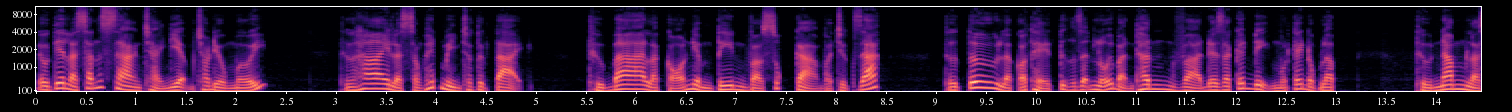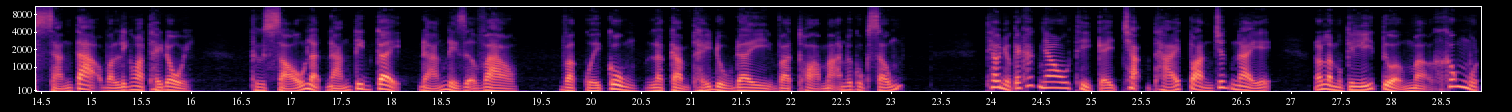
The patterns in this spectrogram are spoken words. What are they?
Đầu tiên là sẵn sàng trải nghiệm cho điều mới. Thứ hai là sống hết mình cho thực tại. Thứ ba là có niềm tin vào xúc cảm và trực giác. Thứ tư là có thể tự dẫn lối bản thân và đưa ra quyết định một cách độc lập. Thứ năm là sáng tạo và linh hoạt thay đổi. Thứ sáu là đáng tin cậy, đáng để dựa vào. Và cuối cùng là cảm thấy đủ đầy và thỏa mãn với cuộc sống theo nhiều cách khác nhau thì cái trạng thái toàn chức này ấy, nó là một cái lý tưởng mà không một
